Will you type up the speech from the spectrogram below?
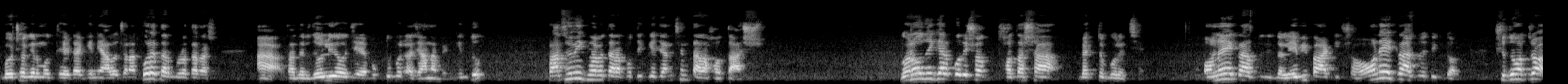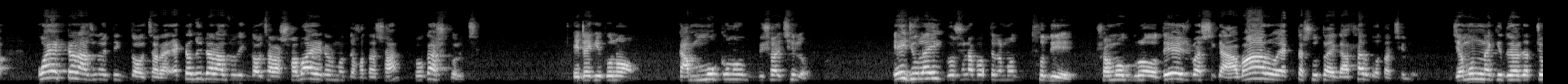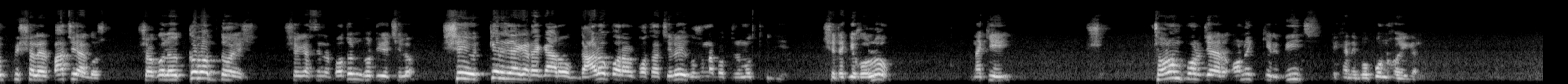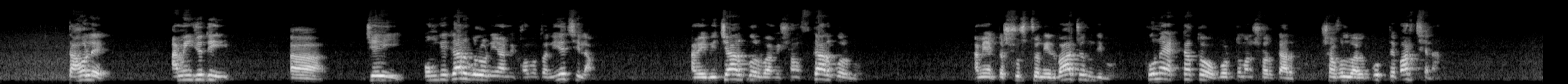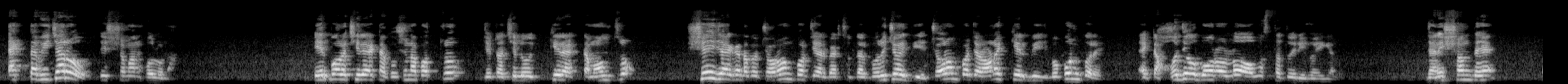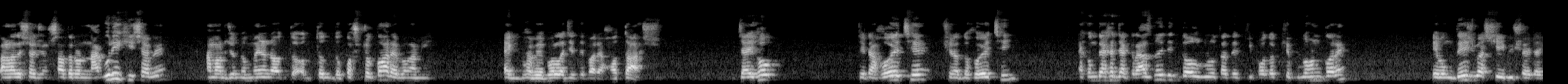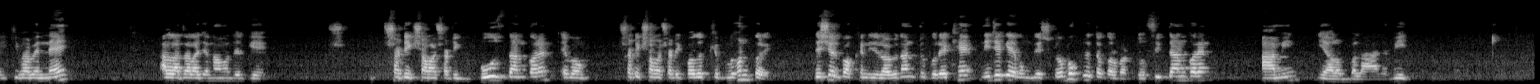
বৈঠকের মধ্যে এটাকে নিয়ে আলোচনা করে তারপরে তারা তাদের দলীয় যে বক্তব্যটা জানাবেন। কিন্তু প্রাথমিকভাবে তারা প্রতিক্রিয়া জানছেন তারা হতাশ। গণ অধিকার পরিষদ হতাশা ব্যক্ত করেছে। অনেক রাজনৈতিক দল এবি পার্টি সহ অনেক রাজনৈতিক দল শুধুমাত্র কয়েকটা রাজনৈতিক দল ছাড়া, একটা দুইটা রাজনৈতিক দল ছাড়া সবাই এটার মধ্যে হতাশা প্রকাশ করেছে। এটা কি কোনো কাম্য কোনো বিষয় ছিল? এই জুলাই ঘোষণাপত্রের মধ্য দিয়ে সমগ্র দেশবাসীকে আবারও একটা সুতায় গাথার কথা ছিল। যেমন নাকি দুই হাজার চব্বিশ সালের পাঁচই আগস্ট সকলে ঐক্যবদ্ধ হয়ে শেখ হাসিনার পতন ঘটিয়েছিল, সেই ঐক্যের জায়গাটাকে আরও গাঢ় করার কথা ছিল এই ঘোষণাপত্রের মধ্য দিয়ে। সেটা কি হলো? নাকি চরম পর্যায়ের অনৈক্যের বীজ এখানে বপন হয়ে গেল। তাহলে আমি যদি যেই অঙ্গীকারগুলো নিয়ে আমি ক্ষমতা নিয়েছিলাম, আমি বিচার করব, আমি সংস্কার করব, আমি একটা সুষ্ঠু নির্বাচন দিব, কোনো একটা তো বর্তমান সরকার সফলভাবে করতে পারছে না। একটা বিচারও দৃশ্যমান হলো না। এরপরে ছিল একটা ঘোষণাপত্র, যেটা ছিল ঐক্যের একটা মন্ত্র। সেই জায়গাটা তো চরম পর্যায়ের ব্যর্থতার পরিচয় দিয়ে চরম পর্যায়ের অনেকের বীজ বপন করে একটা হজ বড় ল অবস্থা তৈরি হয়ে গেল। যা নিঃসন্দেহে বাংলাদেশের একজন সাধারণ নাগরিক হিসাবে আমার জন্য মেনে নেওয়া অত্যন্ত কষ্টকর এবং আমি একভাবে বলা যেতে পারে হতাশ। যাই হোক, যেটা হয়েছে সেটা তো হয়েছেই। এখন দেখা যাক রাজনৈতিক দলগুলো তাদের কি পদক্ষেপ গ্রহণ করে এবং দেশবাসী এই বিষয়টাকে কীভাবে নেয়। আল্লাহ তালা যেন আমাদেরকে সঠিক সময় সঠিক বুঝ দান করেন এবং সঠিক সময় সঠিক পদক্ষেপ গ্রহণ করে দেশের পক্ষে নিজের অবদানটুকু রেখে নিজেকে এবং দেশকে উপকৃত করবার তৌফিক দান করেন। আমিন, ইয়া রব্বাল আলমিন।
